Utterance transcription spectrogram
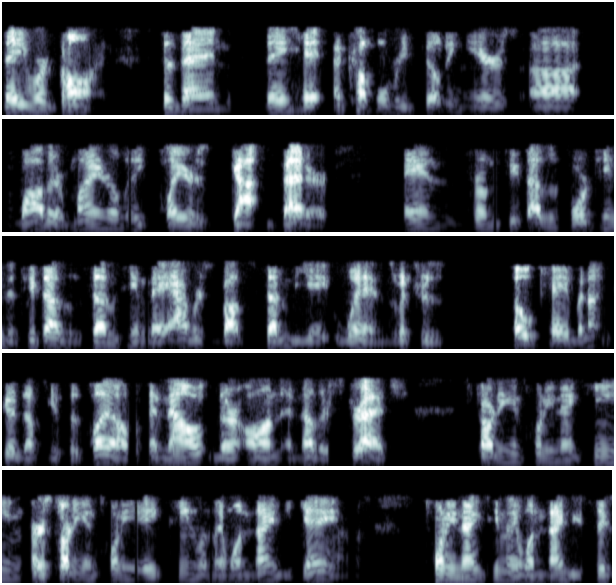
they were gone. So then they hit a couple rebuilding years uh while their minor league players got better and from 2014 to 2017, they averaged about 78 wins, which was okay, but not good enough to get to the playoffs. And now they're on another stretch, starting in 2019 or starting in 2018 when they won 90 games. 2019 they won 96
